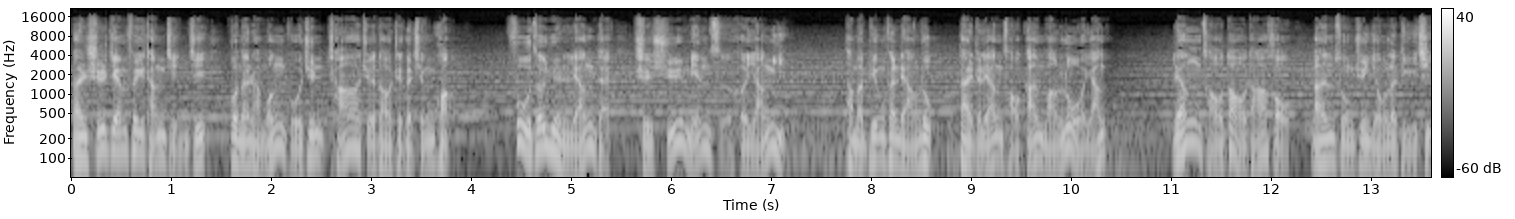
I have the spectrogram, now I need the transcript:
但时间非常紧急，不能让蒙古军察觉到这个情况。负责运粮的是徐敏子和杨毅，他们兵分两路，带着粮草赶往洛阳。粮草到达后，南宋军有了底气。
